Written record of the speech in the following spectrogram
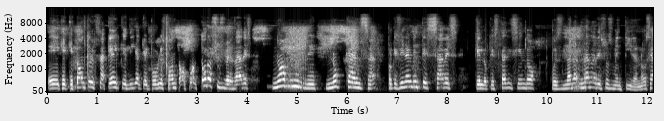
eh, que, que, tonto es aquel que diga que el pueblo es tonto, o todas sus verdades, no aburre, no cansa, porque finalmente sabes que lo que está diciendo, pues nada, nada de eso es mentira, ¿no? O sea,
